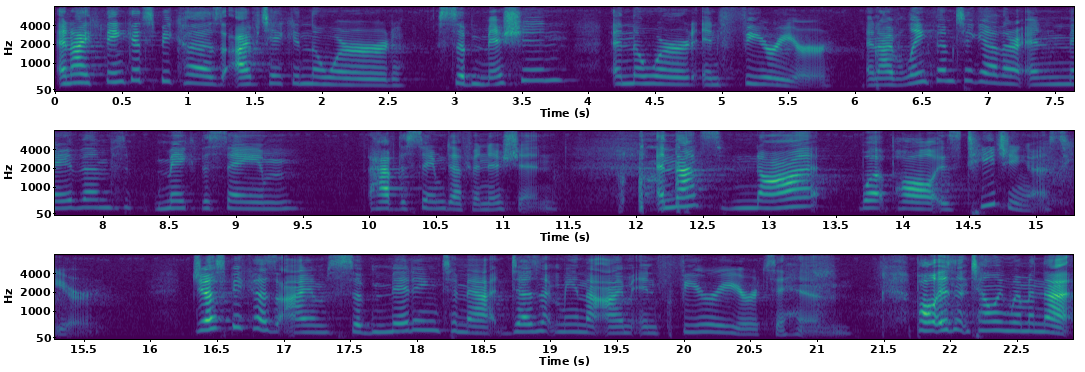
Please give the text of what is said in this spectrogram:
And I think it's because I've taken the word submission and the word inferior and I've linked them together and made them make the same have the same definition. And that's not what Paul is teaching us here. Just because I am submitting to Matt doesn't mean that I'm inferior to him. Paul isn't telling women that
